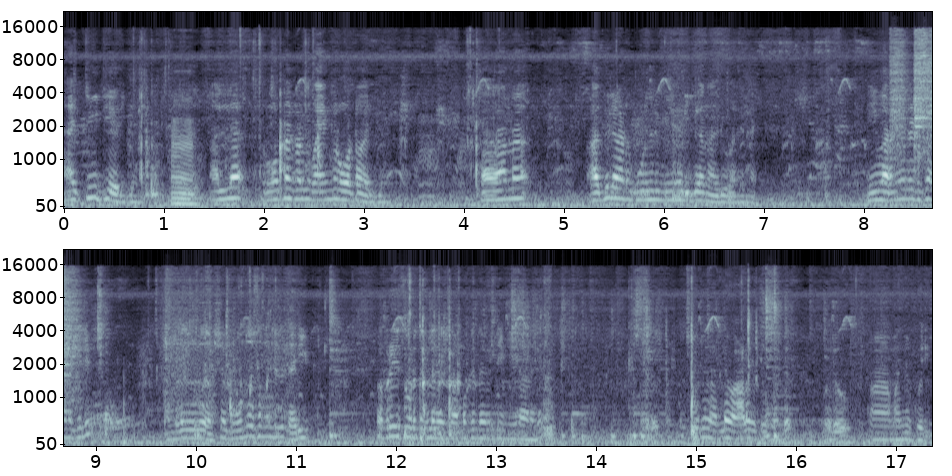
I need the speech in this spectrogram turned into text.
ആക്ടിവിറ്റി ആയിരിക്കും. നല്ല റോട്ടൊക്കെ ഭയങ്കര ഓട്ടമായിരിക്കും. സാധാരണ അതിലാണ് കൂടുതൽ മീൻ അടിക്കാന്ന് അവർ പറയുന്നത് ഈ പറഞ്ഞതിന്റെ അടിസ്ഥാനത്തിൽ നമ്മൾ പക്ഷേ മൂന്ന് ദിവസം കൊണ്ട് ഇത് കരിയും. അപ്പോൾ പ്രിയ സുഹൃത്തുക്കളെ നമുക്ക് ഇന്ന് കിട്ടിയ മീനാണെങ്കിൽ ഒരു ഒരു നല്ല വാള കിട്ടിയിട്ടുണ്ട്. ഒരു മഞ്ഞക്കുരി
